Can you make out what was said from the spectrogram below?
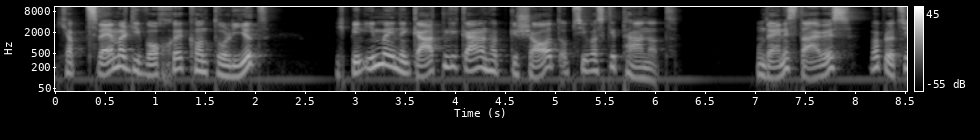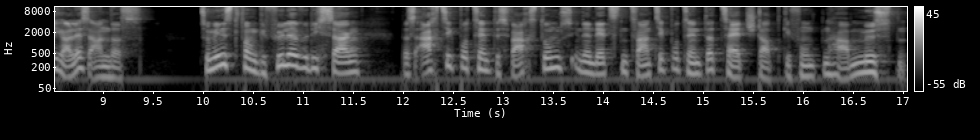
ich habe zweimal die Woche kontrolliert. Ich bin immer in den Garten gegangen und habe geschaut, ob sie was getan hat. Und eines Tages war plötzlich alles anders. Zumindest vom Gefühl her würde ich sagen, dass 80% des Wachstums in den letzten 20% der Zeit stattgefunden haben müssten.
